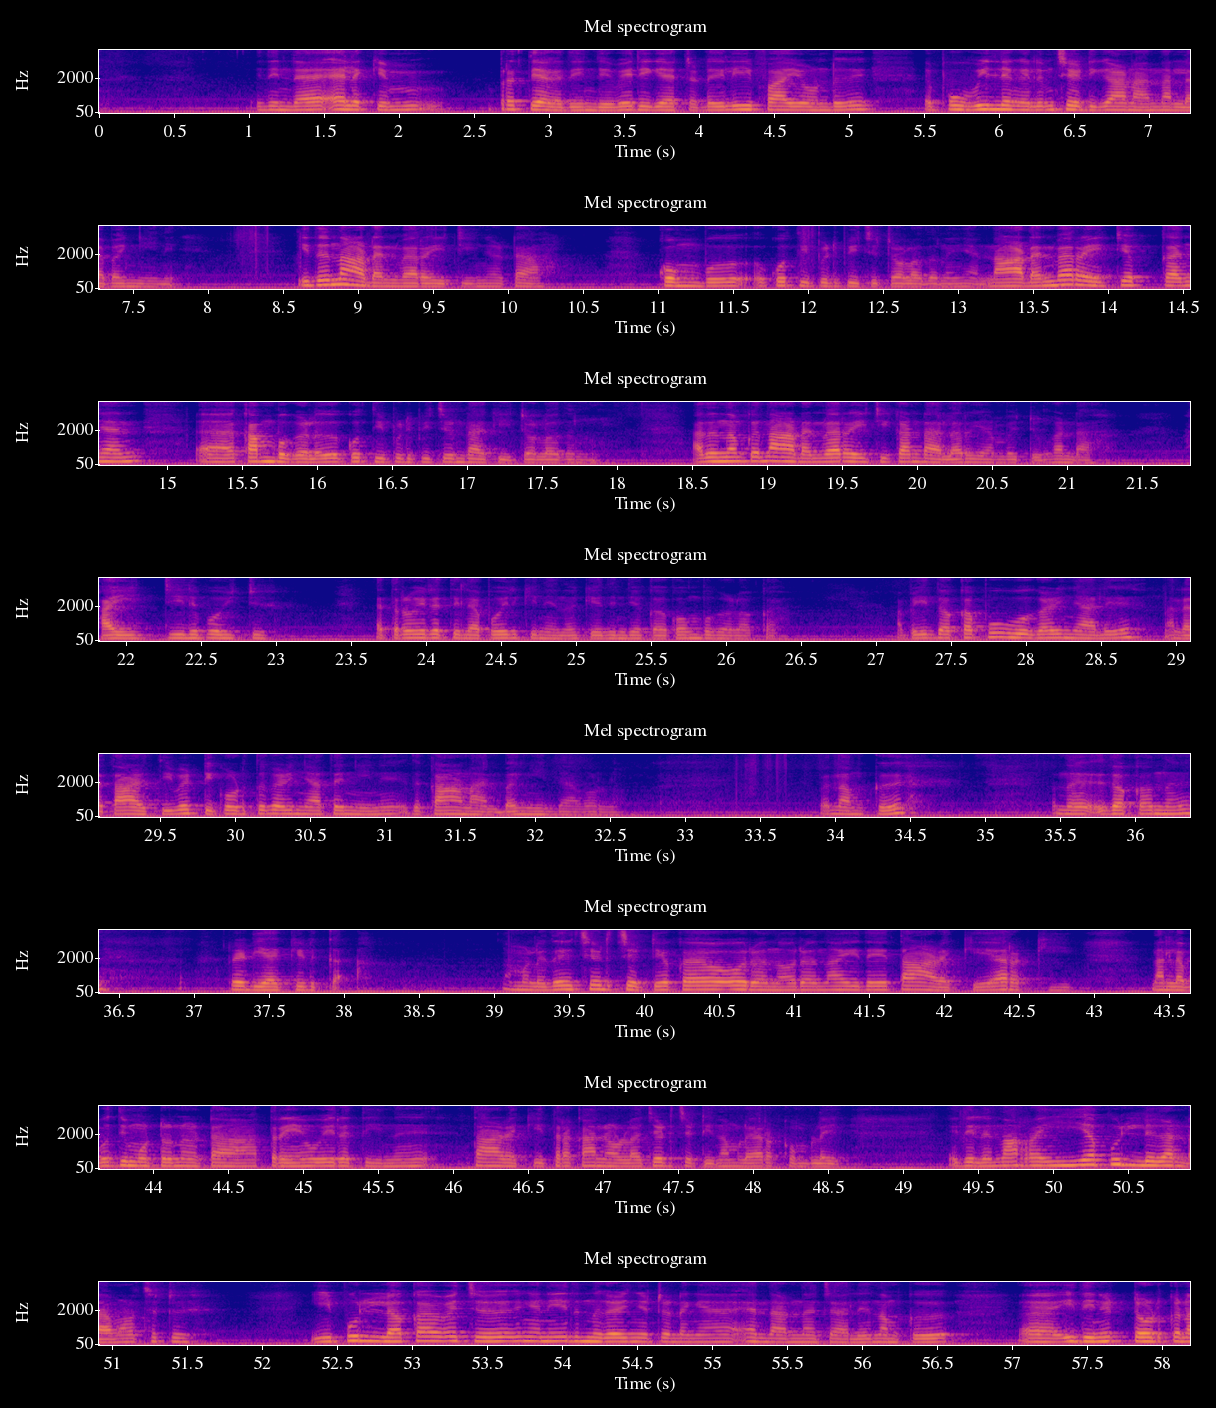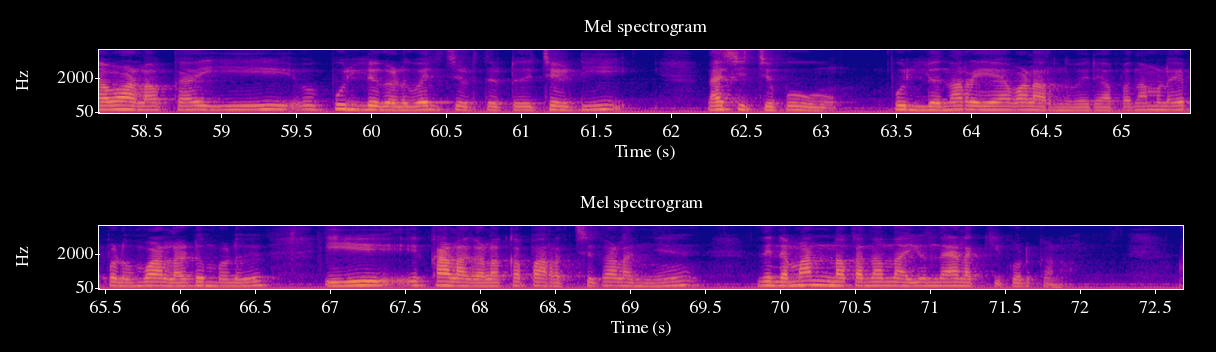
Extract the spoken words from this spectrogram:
ഇതിന്റെ ഇലയ്ക്കും പ്രത്യേകതയുണ്ട് വെരിഗേറ്റഡ് ലീഫായതുകൊണ്ട് പൂവില്ലെങ്കിലും ചെടി കാണാൻ നല്ല ഭംഗിന് ഇത് നാടൻ വെറൈറ്റീന് കേട്ടാ. കൊമ്പ് കൊത്തിപ്പിടിപ്പിച്ചിട്ടുള്ളതാണ് ഞാൻ. നാടൻ വെറൈറ്റി ഒക്കെ ഞാൻ കമ്പുകൾ കുത്തി പിടിപ്പിച്ച് ഉണ്ടാക്കിയിട്ടുള്ളതാണ്. അത് നമുക്ക് നാടൻ വെറൈറ്റി കണ്ടാലറിയാൻ പറ്റും കണ്ട. ഹൈറ്റിൽ പോയിട്ട് എത്ര ഉയരത്തിലാണ് പോയിരിക്കുന്നേ നോക്കി ഇതിന്റെയൊക്കെ കൊമ്പുകളൊക്കെ. അപ്പോൾ ഇതൊക്കെ പൂവ് കഴിഞ്ഞാൽ നല്ല താഴ്ത്തി വെട്ടി കൊടുത്തു കഴിഞ്ഞാൽ തന്നെ ഇത് കാണാൻ ഭംഗിയില്ലാവുള്ളൂ അപ്പം നമുക്ക് ഒന്ന് ഇതൊക്കെ ഒന്ന് റെഡിയാക്കി എടുക്കാം. നമ്മളിത് ചെടിച്ചട്ടിയൊക്കെ ഓരോന്നോരോന്നായി ഇതേ താഴേക്ക് ഇറക്കി. നല്ല ബുദ്ധിമുട്ടാണ് കേട്ടോ. അത്രയും ഉയരത്തിൽ നിന്ന് താഴേക്ക് ഇത്ര കനമുള്ള ചെടിച്ചട്ടി നമ്മൾ ഇറക്കുമ്പോഴേ ഇതിൽ നിറയെ പുല്ല് കണ്ട മുളച്ചിട്ട്. ഈ പുല്ലൊക്കെ വെച്ച് ഇങ്ങനെ ഇരുന്ന് കഴിഞ്ഞിട്ടുണ്ടെങ്കിൽ എന്താണെന്ന് വെച്ചാൽ നമുക്ക് ഇതിനിട്ട് കൊടുക്കുന്ന വളമൊക്കെ ഈ പുല്ലുകൾ വലിച്ചെടുത്തിട്ട് ചെടി നശിച്ച് പോവും. പുല്ല് നിറയെ വളർന്നു വരും. അപ്പോൾ നമ്മൾ എപ്പോഴും വളം ഇടുമ്പോൾ ഈ കളകളൊക്കെ പറിച്ച് കളഞ്ഞ് ഇതിന്റെ മണ്ണൊക്കെ നന്നായി ഒന്ന് ഇളക്കി കൊടുക്കണം.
